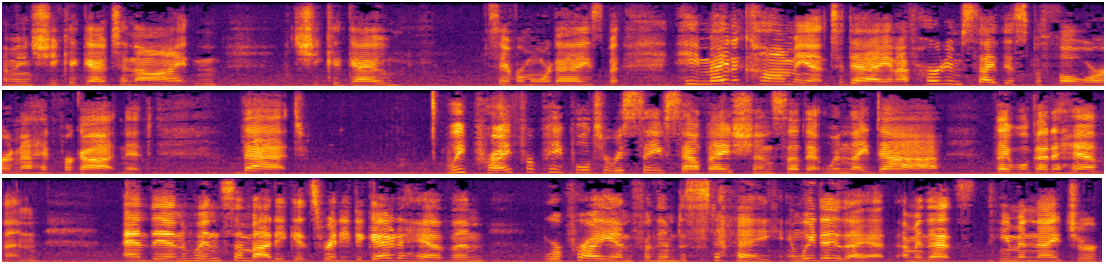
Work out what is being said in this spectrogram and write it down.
I mean, she could go tonight and she could go several more days. But he made a comment today, and I've heard him say this before, and I had forgotten it, that we pray for people to receive salvation so that when they die, they will go to heaven. And then when somebody gets ready to go to heaven, we're praying for them to stay. And we do that. I mean, that's human nature,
